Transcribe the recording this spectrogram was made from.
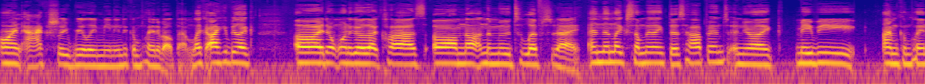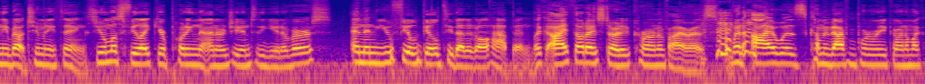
aren't actually really meaning to complain about them. Like, I could be like, oh, I don't want to go to that class. Oh, I'm not in the mood to lift today. And then, like, something like this happens, and you're like, maybe I'm complaining about too many things. You almost feel like you're putting the energy into the universe and then you feel guilty that it all happened. Like I thought I started coronavirus when I was coming back from Puerto Rico and I'm like,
